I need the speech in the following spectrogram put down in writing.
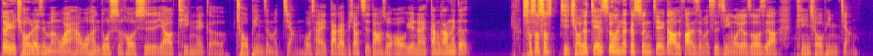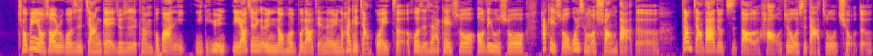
对于球类是门外汉，我很多时候是要听那个球评怎么讲，我才大概比较知道说，哦，原来刚刚那个嗖嗖嗖几球就结束了那个瞬间，到底发生什么事情？我有时候是要听球评讲。球评有时候如果是讲给，就是可能不管你你运你了解那个运动或者不了解那个运动，他可以讲规则，或者是他可以说哦，例如说他可以说为什么双打的这样讲大家就知道了。好，就我是打桌球的，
